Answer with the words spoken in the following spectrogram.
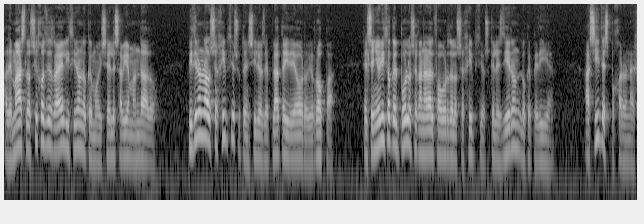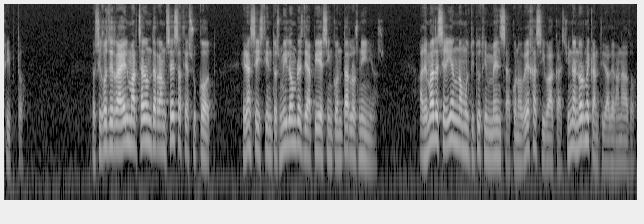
Además, los hijos de Israel hicieron lo que Moisés les había mandado. Pidieron a los egipcios utensilios de plata y de oro y ropa. El Señor hizo que el pueblo se ganara el favor de los egipcios, que les dieron lo que pedían. Así despojaron a Egipto. Los hijos de Israel marcharon de Ramsés hacia Sucot. Eran seiscientos mil hombres de a pie, sin contar los niños. Además le seguían una multitud inmensa, con ovejas y vacas, y una enorme cantidad de ganado.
